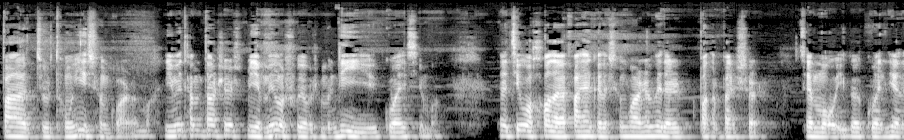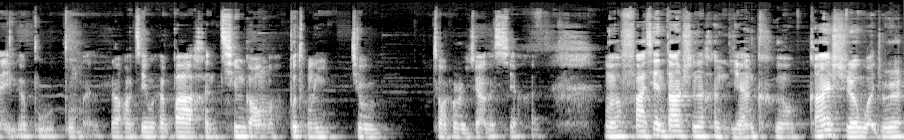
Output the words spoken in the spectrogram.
爸就同意升官了嘛，因为他们当时也没有说有什么利益关系嘛，但结果后来发现给他升官是为了帮他办事儿，在某一个关键的一个部部门，然后结果他爸很清高嘛，不同意就遭受了这样的陷害。我发现当时的很严苛，刚开始我就是。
